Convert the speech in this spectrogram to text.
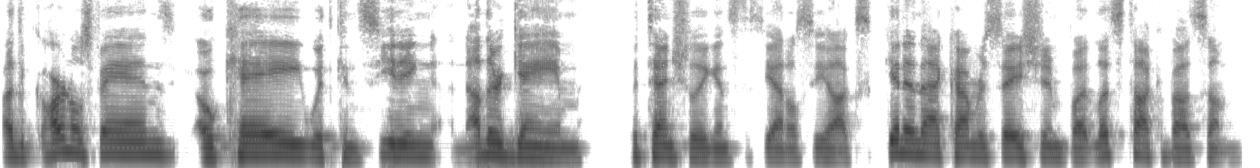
are the Cardinals fans okay with conceding another game? Potentially against the Seattle Seahawks. Get in that conversation, but let's talk about something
